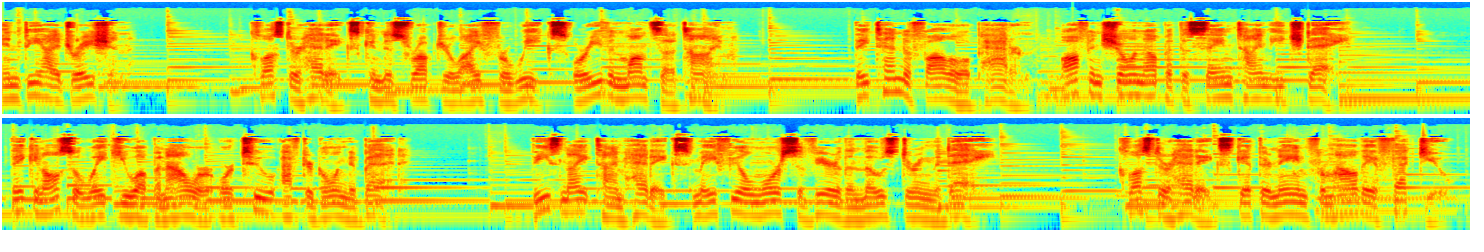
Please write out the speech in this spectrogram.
and dehydration. Cluster headaches can disrupt your life for weeks or even months at a time. They tend to follow a pattern, often showing up at the same time each day. They can also wake you up an hour or two after going to bed. These nighttime headaches may feel more severe than those during the day. Cluster headaches get their name from how they affect you.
